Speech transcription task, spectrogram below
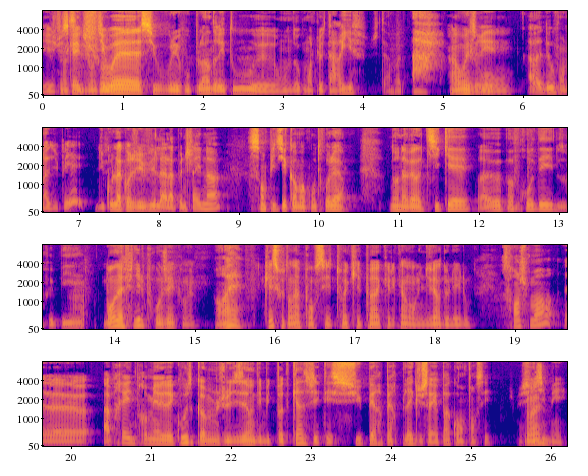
Et jusqu'à c'est ils nous ont dit, ouais, si vous voulez vous plaindre et tout, euh, on augmente le tarif. J'étais en mode, ah, Ah ouais, ont. ah ouais, de ouf, on a dû payer. Du coup, là, quand j'ai vu là, la punchline, là, sans pitié comme un contrôleur. Nous, on avait un ticket, on n'avait pas fraudé, ils nous ont fait payer. Bon, on a fini le projet quand même. Ouais. Qu'est-ce que t'en as pensé, toi qui n'es pas quelqu'un dans l'univers de Laylo? Franchement, euh, après une première écoute, comme je le disais au début de podcast, j'étais super perplexe, je savais pas quoi en penser. Je me suis Ouais. dit, mais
